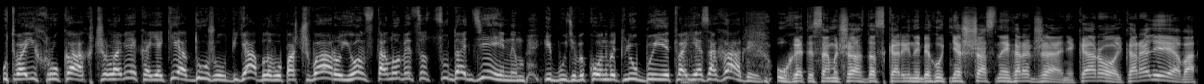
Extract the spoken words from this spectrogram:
у тваіх руках чалавека, які адужаў д'яблаву пачвару, ён становіцца цудадзейным і будзе выконваць любыя твае загады. У гэты самы час да скарыны бягуць няшчасныя гараджане, кароль, каралева.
